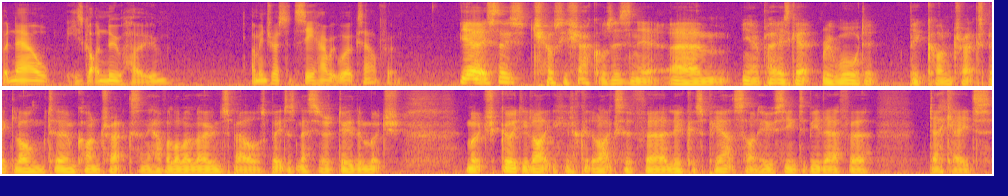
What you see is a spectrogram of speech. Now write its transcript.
but now he's got a new home. I'm interested to see how it works out for him. Yeah, it's those Chelsea shackles, isn't it? Um, you know, players get rewarded big contracts, big long-term contracts, and they have a lot of loan spells, but it doesn't necessarily do them much much good. You like you look at the likes of uh, Lucas Piazon, who seemed to be there for decades.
